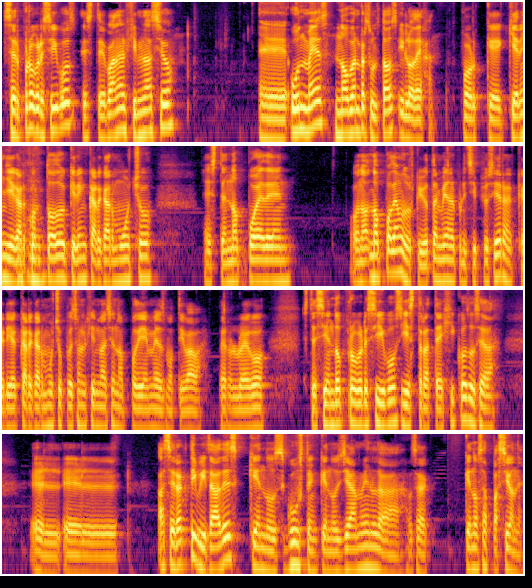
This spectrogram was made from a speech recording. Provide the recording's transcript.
ser progresivos, este, van al gimnasio eh, un mes, no ven resultados y lo dejan. Porque quieren llegar con todo, quieren cargar mucho, este, no pueden. O no, no podemos, porque yo también al principio sí era, quería cargar mucho peso en el gimnasio, no podía y me desmotivaba. Pero luego, este, siendo progresivos y estratégicos, o sea, el hacer actividades que nos gusten, que nos llamen la, o sea, que nos apasionen,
